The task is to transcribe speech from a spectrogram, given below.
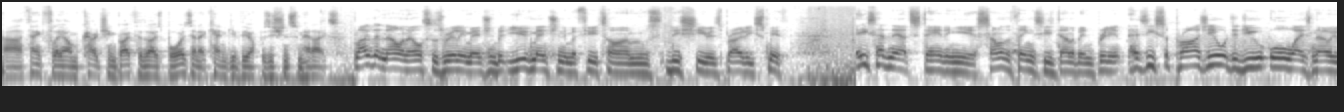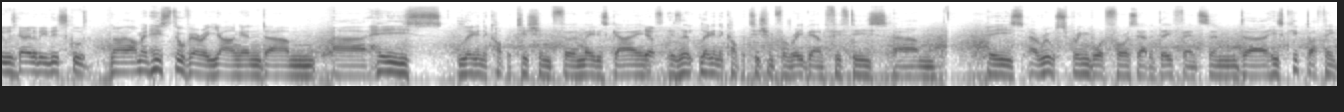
uh, thankfully, I'm coaching both of those boys, and it can give the opposition some headaches. Bloke that no one else has really mentioned, but you've mentioned him a few times this year is Brodie Smith. He's had an outstanding year. Some of the things he's done have been brilliant. Has he surprised you, or did you always know he was going to be this good? No, I mean he's still very young, and um, uh, he's leading the competition for meters gained. Yep. He's leading the competition for rebound 50s. Um, he's a real springboard for us out of defence, and uh, he's kicked, I think,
